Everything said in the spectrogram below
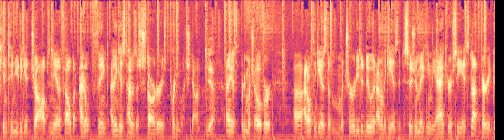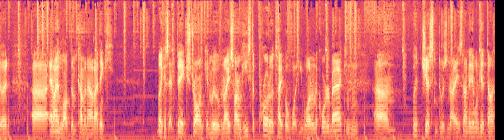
continue to get jobs in the NFL. But I don't think I think his time as a starter is pretty much done. Yeah. I think it's pretty much over. Uh, I don't think he has the maturity to do it. I don't think he has the decision making, the accuracy. It's not very good. Uh, and I loved him coming out. I think, like I said, big, strong, can move, nice arm. He's the prototype of what you want in a quarterback. Mm-hmm. Um, but just was not. He's not able to get it done.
